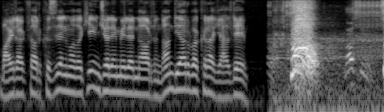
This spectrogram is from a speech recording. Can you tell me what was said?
Bayraktar Kızılelma'daki incelemelerin ardından Diyarbakır'a geldi. Nasıl?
